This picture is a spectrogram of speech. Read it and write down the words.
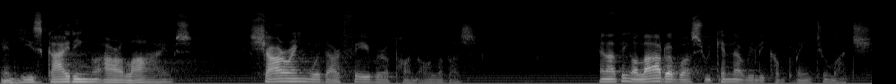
and He's guiding our lives, showering with our favor upon all of us. And I think a lot of us we cannot really complain too much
